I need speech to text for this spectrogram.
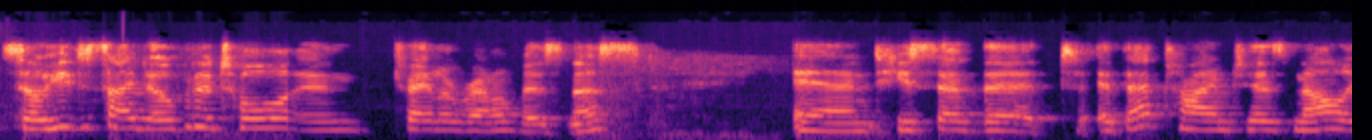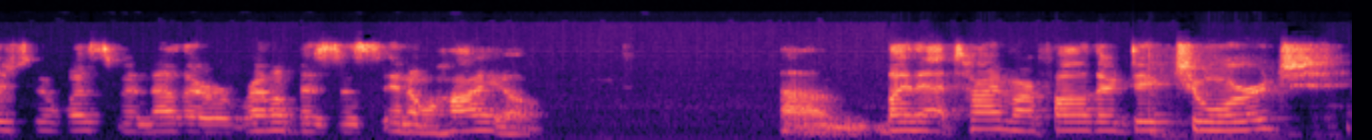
so he decided to open a tool and trailer rental business. And he said that at that time, to his knowledge, there wasn't another rental business in Ohio. Um, by that time, our father, Dick George,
